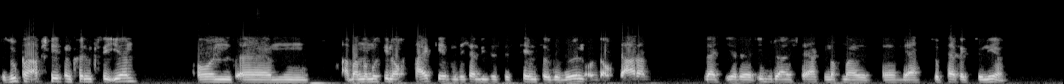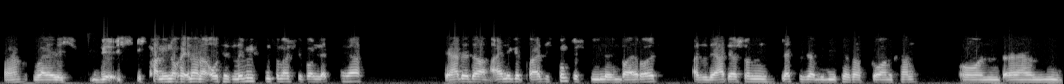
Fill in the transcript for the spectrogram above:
super abschließen, können kreieren und ähm, aber man muss ihnen auch Zeit geben, sich an dieses System zu gewöhnen und auch da dann vielleicht ihre individuellen Stärken nochmal äh, mehr zu perfektionieren. Ja, weil ich, ich, ich kann mich noch erinnern, Otis Livingston zum Beispiel vom letzten Jahr, der hatte da einige 30-Punkte-Spiele in Bayreuth. Also der hat ja schon letztes Jahr bewiesen, dass er scoren kann. Und ähm,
